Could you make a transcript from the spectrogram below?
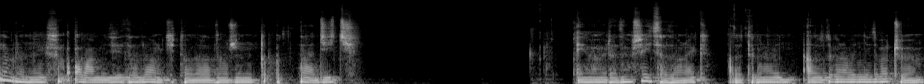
Dobra, no i są, o, mamy dwie sadzonki, to od razu możemy to odsadzić. Ej, mamy razem 6 sadzonek, a do tego nawet, a do tego nawet nie zobaczyłem.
